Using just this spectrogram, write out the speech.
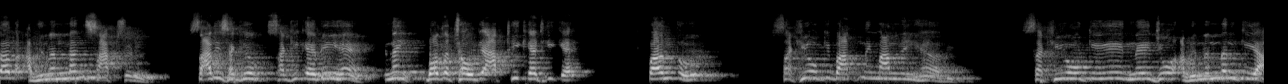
तब अभिनंदन साक्षी सारी सखियों, सखी कह रही हैं, नहीं, बहुत अच्छा हो गया, आप ठीक है ठीक है। परंतु सखियों की बात नहीं मान रही है अभी। सखियों की ने जो अभिनंदन किया,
